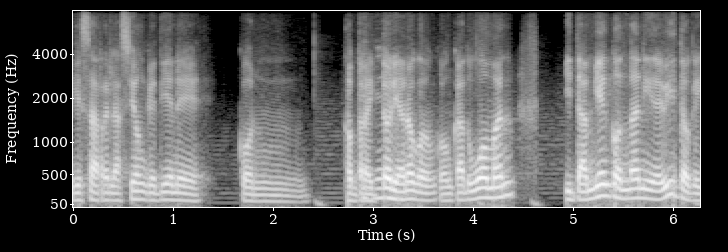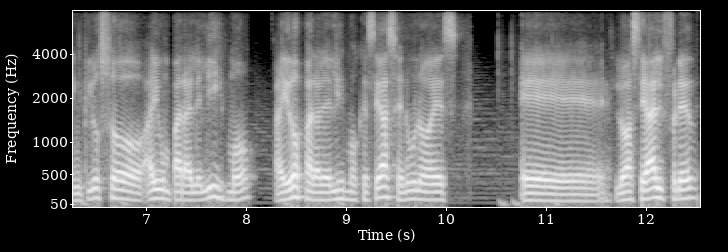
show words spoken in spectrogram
y esa relación que tiene con contradictoria, ¿no? Con, con Catwoman y también con Danny DeVito, que incluso hay un paralelismo, hay dos paralelismos que se hacen. Uno es, eh, lo hace Alfred,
